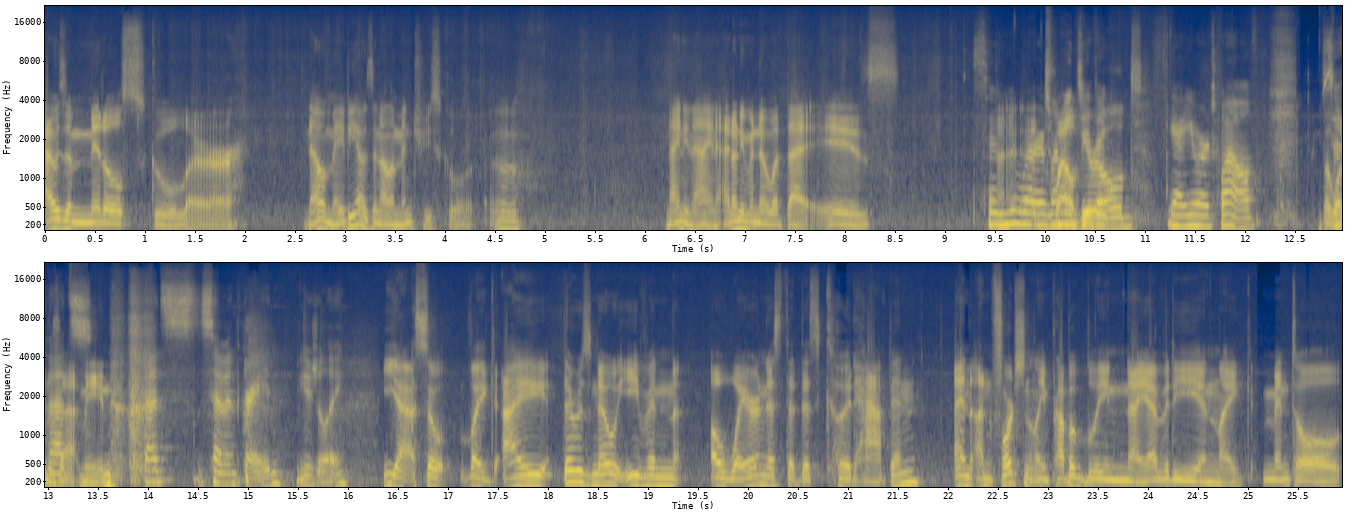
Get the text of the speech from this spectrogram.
I was a middle schooler. No, maybe I was in elementary school. Ugh. 99. I don't even know what that is. So you were a 12 year old? Yeah, you were 12. But so what does that mean? that's seventh grade, usually. Yeah, so like I, there was no even awareness that this could happen. And unfortunately, probably naivety and like mental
